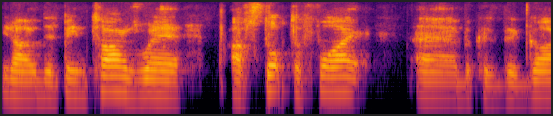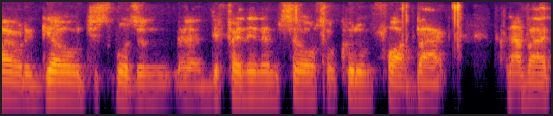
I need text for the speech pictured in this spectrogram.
You know, there's been times where I've stopped a fight uh, because the guy or the girl just wasn't uh, defending themselves or couldn't fight back. And I've had,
